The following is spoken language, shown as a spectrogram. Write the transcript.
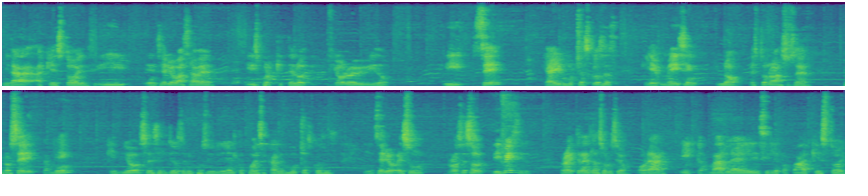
mira, aquí estoy, y en serio vas a ver, y es porque te lo, yo lo he vivido, y sé que hay muchas cosas que me dicen, no, esto no va a suceder, pero sé también que Dios es el Dios de lo imposible y Él te puede sacar de muchas cosas, y en serio, es un proceso difícil, pero ahí tenés la solución, orar y clamarle a Él y decirle, papá, aquí estoy,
